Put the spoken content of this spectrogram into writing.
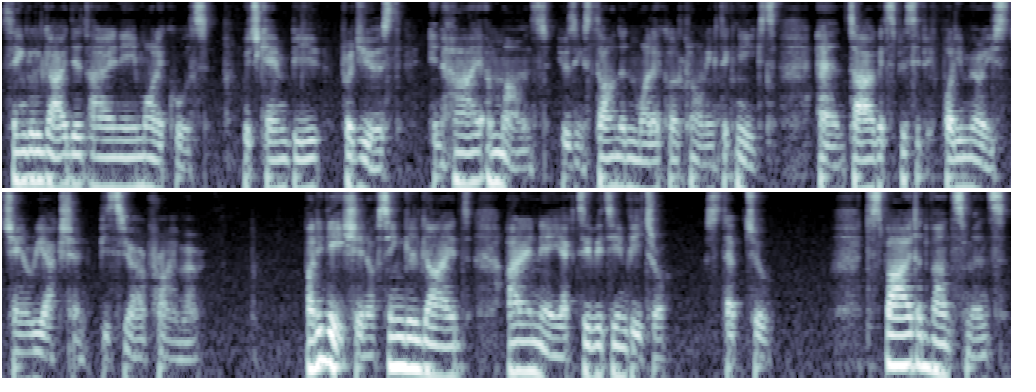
single-guided RNA molecules, which can be produced in high amounts using standard molecular cloning techniques and target-specific polymerase chain reaction PCR primer. Validation of single-guide RNA activity in vitro. Step 2. Despite advancements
